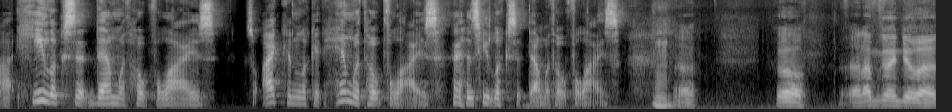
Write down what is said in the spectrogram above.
Uh, he looks at them with hopeful eyes, so I can look at him with hopeful eyes as he looks at them with hopeful eyes. Mm. Uh, well, and I'm going to uh,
